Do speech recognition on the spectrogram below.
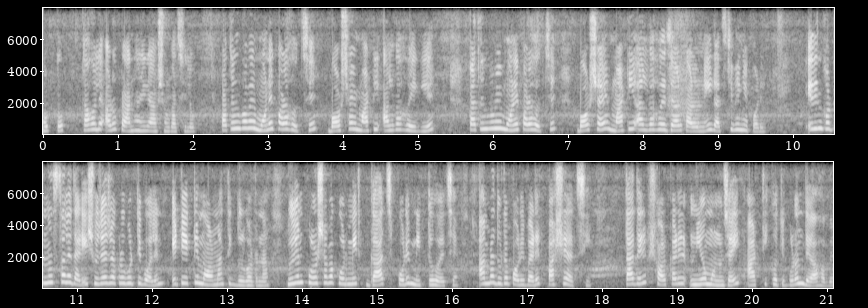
ঘটতো, তাহলে আরও প্রাণহানির আশঙ্কা ছিল। প্রাথমিকভাবে মনে করা হচ্ছে, বর্ষায় মাটি আলগা হয়ে গিয়ে প্রাথমিকভাবে মনে করা হচ্ছে, বর্ষায় মাটি আলগা হয়ে যাওয়ার কারণেই গাছটি ভেঙে পড়ে। এদিন ঘটনাস্থলে দাঁড়িয়ে সুজয় চক্রবর্তী বলেন, এটি একটি মর্মান্তিক দুর্ঘটনা। দুজন পুরসভা কর্মীর গাছ পড়ে মৃত্যু হয়েছে। আমরা দুটো পরিবারের পাশে আছি। তাদের সরকারের নিয়ম অনুযায়ী আর্থিক ক্ষতিপূরণ দেওয়া হবে।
